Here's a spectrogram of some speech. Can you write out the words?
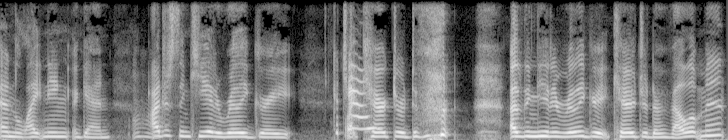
And Lightning again. I just think he had a really great like character. De- I think he had a really great character development.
